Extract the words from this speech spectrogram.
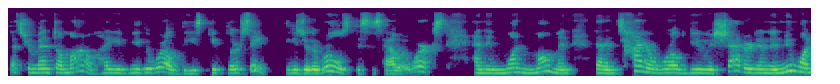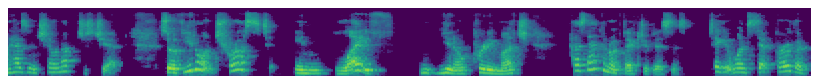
that's your mental model, how you view the world. These people are safe. These are the rules. This is how it works. And in one moment, that entire worldview is shattered and a new one hasn't shown up just yet. So if you don't trust in life, you know, pretty much, how's that going to affect your business? Take it one step further.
